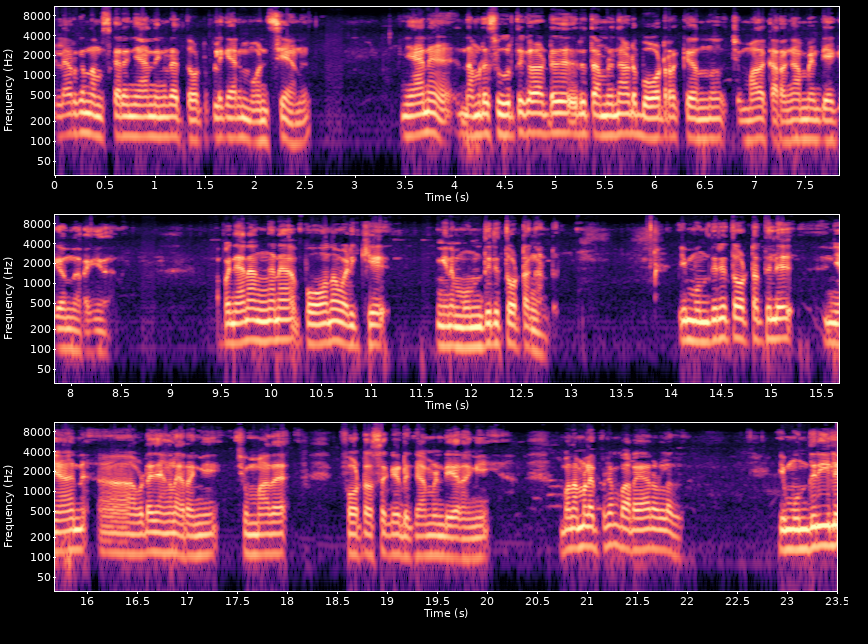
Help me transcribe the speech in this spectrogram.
എല്ലാവർക്കും നമസ്കാരം. ഞാൻ നിങ്ങളുടെ തോട്ടപ്പള്ളിക്കാരൻ മോൻസിയാണ്. ഞാൻ നമ്മുടെ സുഹൃത്തുക്കളായിട്ട് ഒരു തമിഴ്നാട് ബോർഡറൊക്കെ ഒന്ന് ചുമ്മാ കറങ്ങാൻ വേണ്ടിയൊക്കെ ഒന്ന് ഇറങ്ങിയതാണ്. അപ്പോൾ ഞാൻ അങ്ങനെ പോകുന്ന വഴിക്ക് ഇങ്ങനെ മുന്തിരിത്തോട്ടം കണ്ടു. ഈ മുന്തിരിത്തോട്ടത്തിൽ ഞാൻ അവിടെ ഞങ്ങൾ ഇറങ്ങി ചുമ്മാതെ ഫോട്ടോസൊക്കെ എടുക്കാൻ വേണ്ടി ഇറങ്ങി. അപ്പോൾ നമ്മളെപ്പോഴും പറയാറുള്ളത് ഈ മുന്തിരിയിൽ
